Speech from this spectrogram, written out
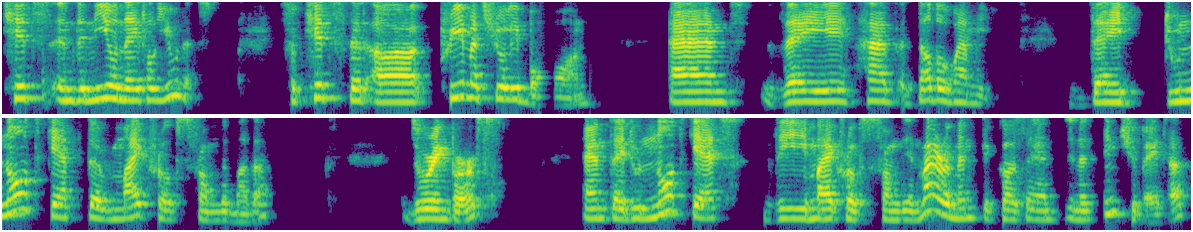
kids in the neonatal unit. So kids that are prematurely born and they have a double whammy. They do not get the microbes from the mother during birth, and they do not get the microbes from the environment because they're in an incubator,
